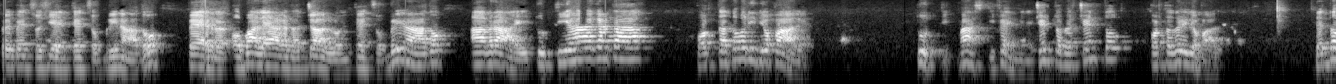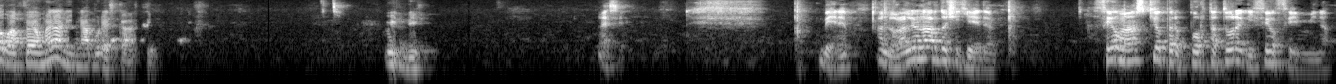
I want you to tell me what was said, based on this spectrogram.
penso sia intenso brinato, per opale agata giallo intenso brinato, avrai tutti agata portatori di opale. Tutti, maschi, femmine, 100% portatori di opale. Se dopo a feomelanina pure scarti. Quindi... Eh sì. Bene, allora Leonardo ci chiede, feo maschio per portatore di feo femmina.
